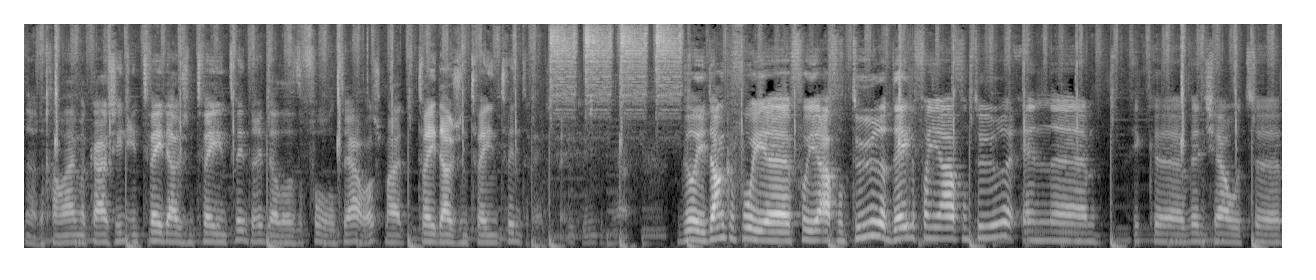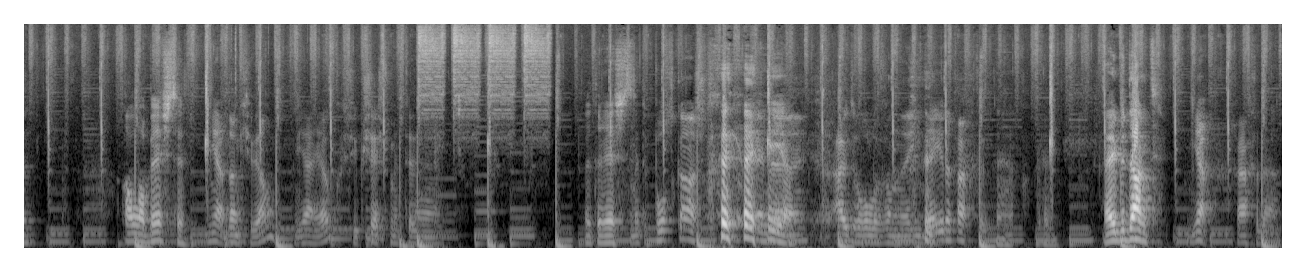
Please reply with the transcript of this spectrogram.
Nou, dan gaan wij elkaar zien in 2022. Ik dacht dat het volgend jaar was, maar 2022. 22, ja. Ik wil je danken voor je, voor je avonturen, delen van je avonturen. En eh, ik eh, wens jou het eh, allerbeste Ja, dankjewel. Jij ook. Succes met de, met de rest. met de podcast. en eh Ja. uitrollen van de ideeën erachter. Ja, oké. Hey, bedankt. Ja, graag gedaan.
